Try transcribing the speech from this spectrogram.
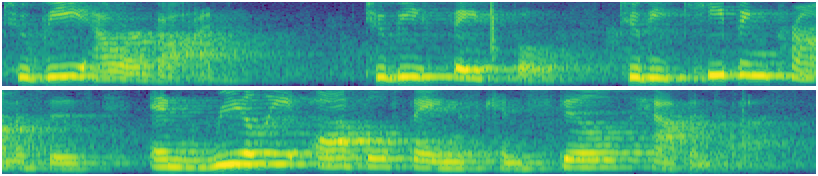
to be our God, to be faithful, to be keeping promises, and really awful things can still happen to us.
